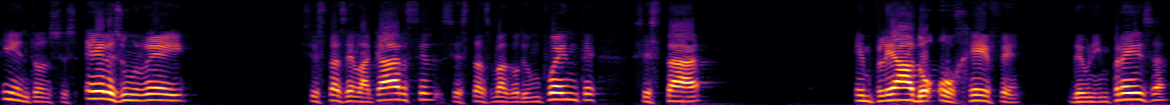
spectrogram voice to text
Y entonces eres un rey si estás en la cárcel, si estás bajo de un puente, si estás empleado o jefe de una empresa,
